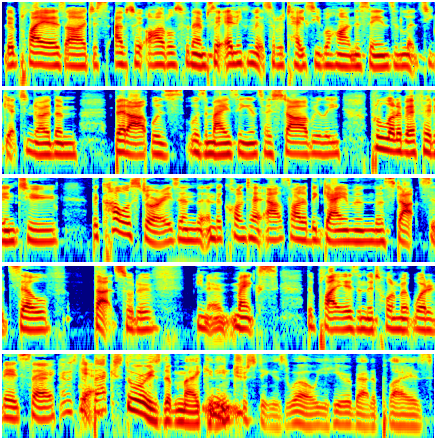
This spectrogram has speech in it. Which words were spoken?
Their players are just absolute idols for them. So anything that sort of takes you behind the scenes and lets you get to know them better was was amazing. And so Star really put a lot of effort into the color stories and the, and the content outside of the game and the stats itself. That sort of you know makes the players and the tournament what it is. So And it's yeah. the backstories that make Mm. it interesting as well. You hear about a player's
